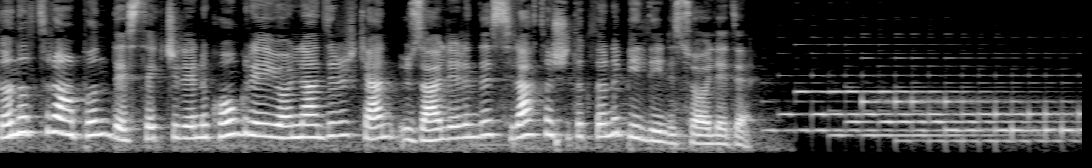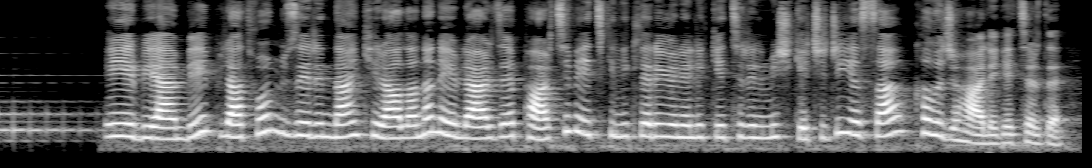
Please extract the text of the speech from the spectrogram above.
Donald Trump'ın destekçilerini kongreye yönlendirirken üzerlerinde silah taşıdıklarını bildiğini söyledi. Airbnb, platform üzerinden kiralanan evlerde parti ve etkinliklere yönelik getirilmiş geçici yasa kalıcı hale getirdi.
